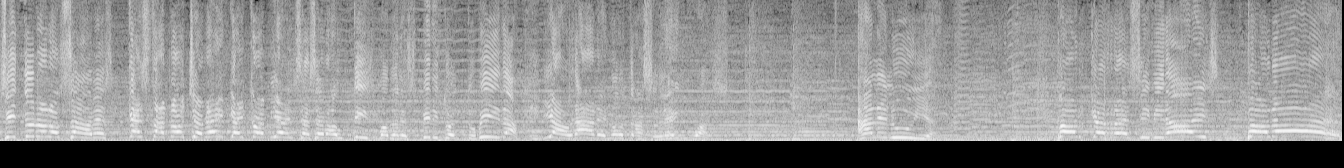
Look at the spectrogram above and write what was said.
Si tú no lo sabes, que esta noche venga y comience ese bautismo del Espíritu en tu vida y a orar en otras lenguas. Aleluya. Porque recibiráis poder.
